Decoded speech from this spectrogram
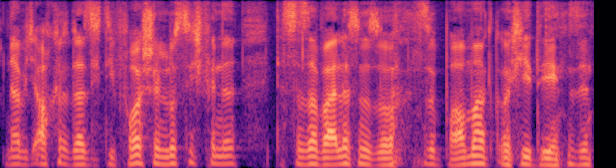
Und da habe ich auch gedacht, dass ich die Vorstellung lustig finde, dass das aber alles nur so, so Baumarkt-Orchideen sind.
